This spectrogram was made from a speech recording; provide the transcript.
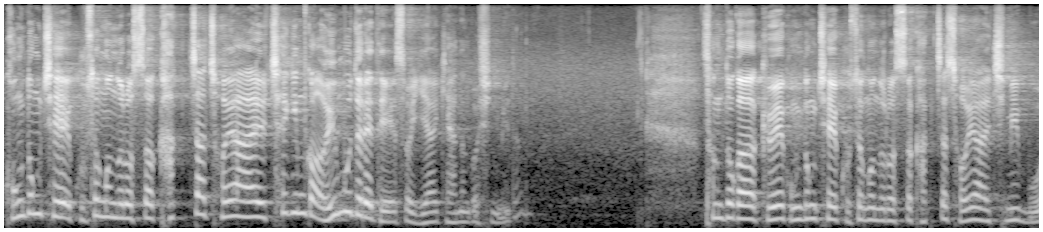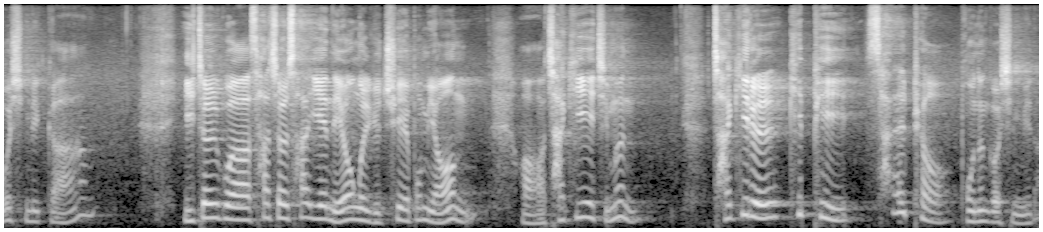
공동체의 구성원으로서 각자 져야 할 책임과 의무들에 대해서 이야기하는 것입니다. 성도가 교회 공동체의 구성원으로서 각자 져야 할 짐이 무엇입니까? 2절과 4절 사이의 내용을 유추해 보면 어, 자기의 짐은 자기를 깊이 살펴보는 것입니다.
